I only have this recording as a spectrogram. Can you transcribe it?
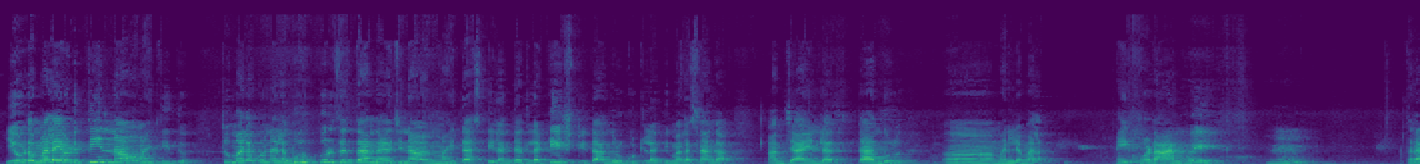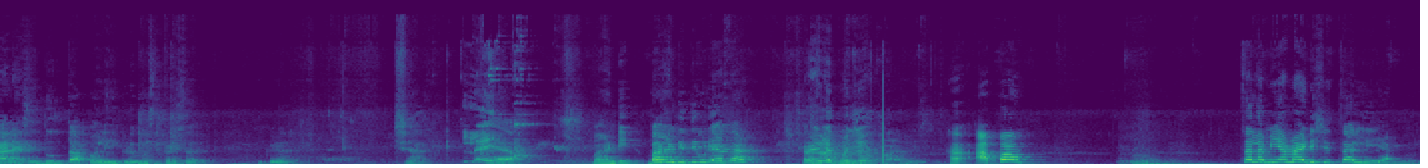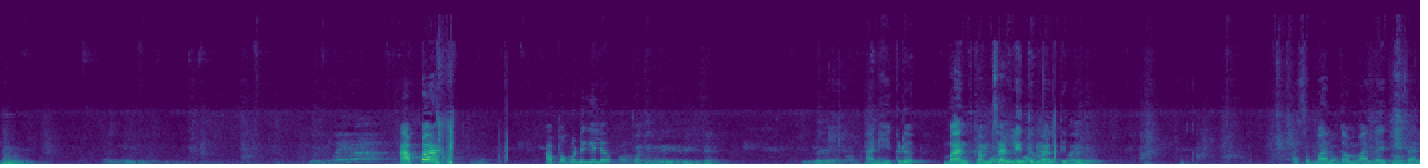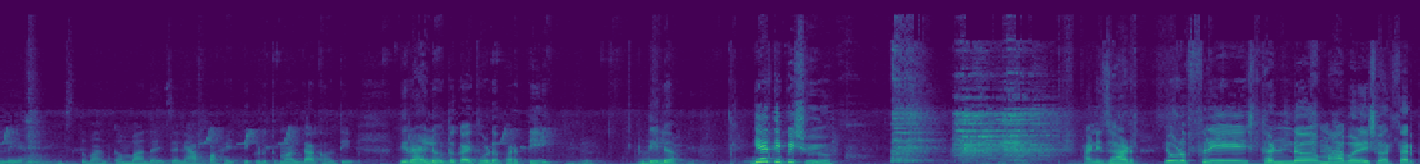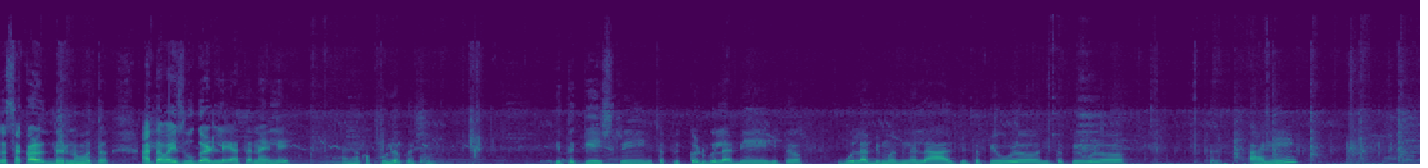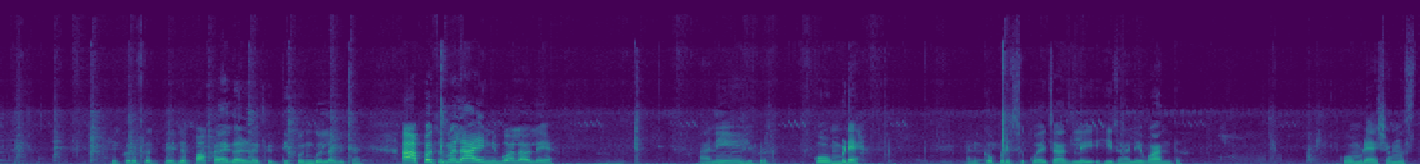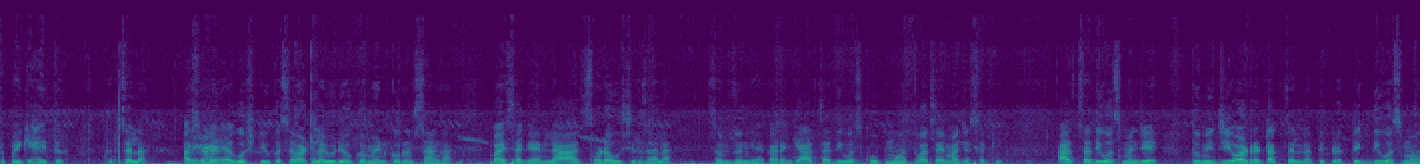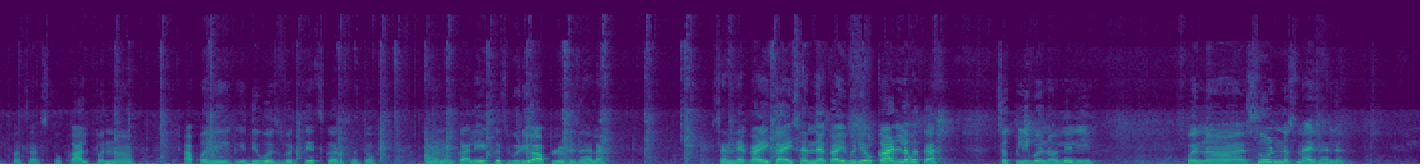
एवढं मला एवढे तीन नावं माहिती इथं. तुम्हाला कोणाला भरपूर जर तांदळाची नावं माहीत असतील आणि त्यातला टेस्टी तांदूळ कुठला ती मला सांगा. आमच्या आईला तांदूळ म्हणलं मला एक थोडा आण होय. तर आणायचे दूध तापवलं इकडं मस्त असं. इकडं. भांडी भांडी तेवढी आता राहिल्यात म्हणजे. हा आपा चला मी एम आय डी शीत चालली या. आप्पा. आप्पा कुठे गेलो हो? आणि इकडं बांधकाम चाललंय तुम्हाला ती पण असं बांधकाम बांधायचं चाललंय. मस्त बांधकाम बांधायचं आणि आप्पा आहे तिकडं. तुम्हाला दाखवती. ते राहिलं होतं काय थोडंफार ती दिलं. घे ती पिशवी. आणि झाड एवढं फ्रेश थंड महाबळेश्वर सारखं सकाळ धरणं होतं. आता वाईज उघडलंय आता नाही लय आणि हो का फुलं कशी? इथं केशरी इथं फिक्कट गुलाबी इथं गुलाबीमधनं लाल तिथं पिवळं इथं पिवळं. आणि इकडं तर त्याच्या पाकळ्या गाळल्या तर ती पण गुलाबीच आहे. आपा तुम्हाला आईनी बोलावलंय. आणि इकडं कोंबड्या. आणि कपडे सुकवायचे आजले ही झाले वांद. कोंबड्या अशा मस्तपैकी आहेत. तर चला असू द्या ह्या गोष्टी कसं वाटला व्हिडिओ कमेंट करून सांगा. बाय सगळ्यांना आज थोडा उशीर झाला. समजून घ्या कारण की आजचा दिवस खूप महत्त्वाचा आहे माझ्यासाठी. आजचा दिवस म्हणजे तुम्ही जी ऑर्डर टाकताल ना ते प्रत्येक दिवस महत्त्वाचा असतो. काल पण आपण एक दिवसभर तेच करत होतो. म्हणून काल एकच व्हिडिओ अपलोड झाला. संध्याकाळी काय संध्याकाळी व्हिडिओ काढला होता. चकली बनवलेली. पण सोडणंच नाही झालं.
